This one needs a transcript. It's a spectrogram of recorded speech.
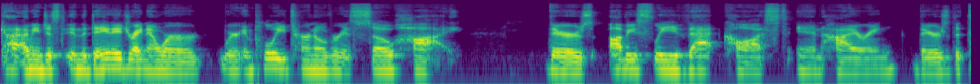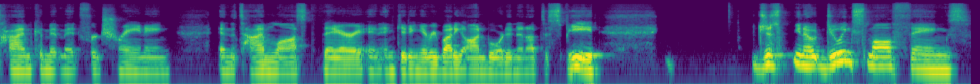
God, I mean, just in the day and age right now where where employee turnover is so high, there's obviously that cost in hiring. There's the time commitment for training and the time lost there and, and getting everybody onboarded and up to speed. Just, you know, doing small things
